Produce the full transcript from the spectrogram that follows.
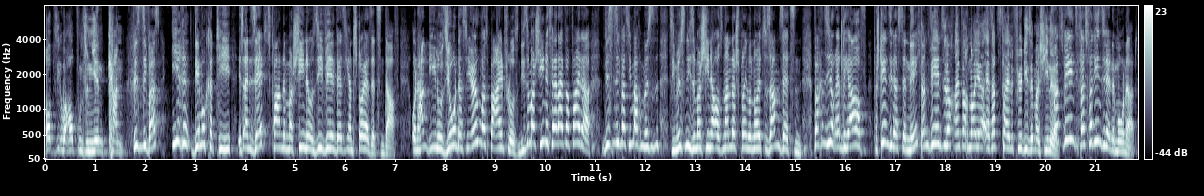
ob sie überhaupt funktionieren kann. Wissen Sie was? Ihre Demokratie ist eine selbstfahrende Maschine und Sie wählen, wer sich ans Steuer setzen darf. Und haben die Illusion, dass Sie irgendwas beeinflussen. Diese Maschine fährt einfach weiter. Wissen Sie, was Sie machen müssen? Sie müssen diese Maschine auseinandersprengen und neu zusammensetzen. Wachen Sie doch endlich auf. Verstehen Sie das denn nicht? Dann wählen Sie doch einfach neue Ersatzteile für diese Maschine. Was, wählen Sie, was verdienen Sie denn im Monat?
